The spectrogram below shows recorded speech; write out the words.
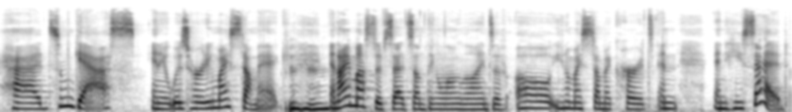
had some gas and it was hurting my stomach Mm-hmm. and I must have said something along the lines of, "Oh, you know my stomach hurts." And and he said,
